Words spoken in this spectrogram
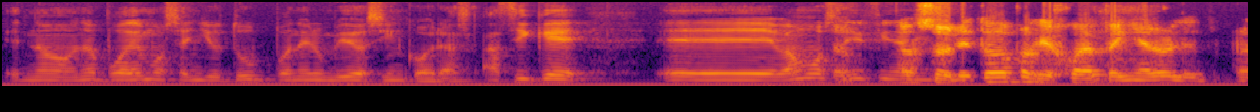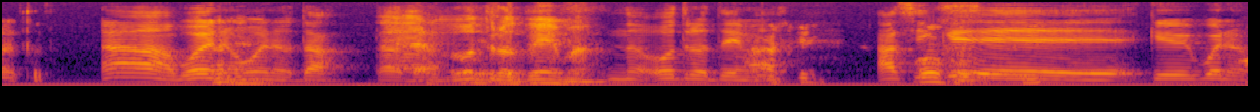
eh, no, no podemos en YouTube poner un video de cinco horas. Así que vamos a ir finalizando. sobre todo porque juega Peñarol de rato. Ah, bueno, bueno, está. otro tema. otro tema. Así que, que, bueno.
